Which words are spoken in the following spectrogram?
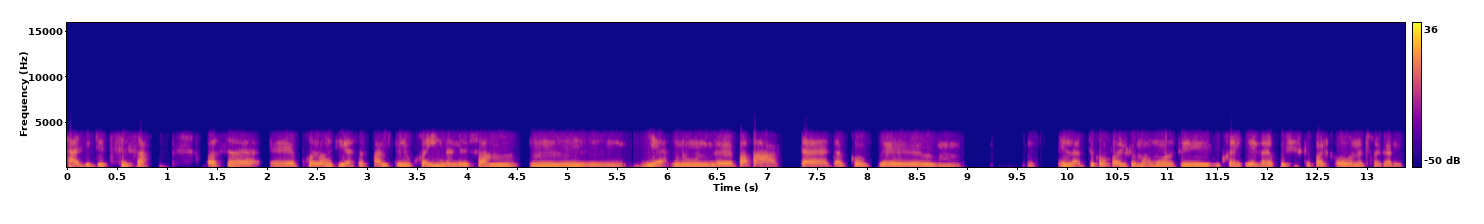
tager de det til sig. Og så øh, prøver de også at fremstille ukrainerne som mm, ja, nogle øh, barbarer, der, der går... Øh, eller det går folkemord mod det ukra- eller russiske folk og undertrykker det.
